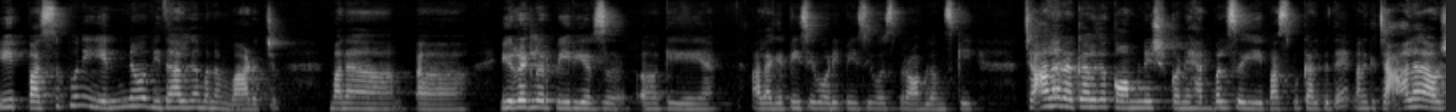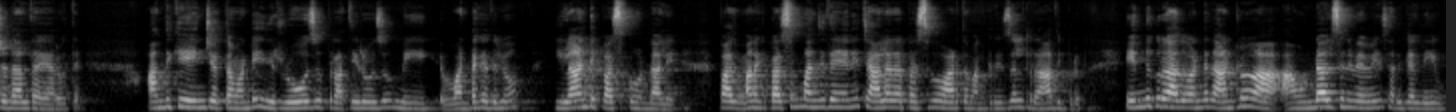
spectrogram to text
ఈ పసుపుని ఎన్నో విధాలుగా మనం వాడచ్చు. మన ఇర్రెగ్యులర్ పీరియడ్స్కి అలాగే పీసీఓడి పీసీఓస్ ప్రాబ్లమ్స్కి చాలా రకాలుగా కాంబినేషన్ కొన్ని హెర్బల్స్ ఈ పసుపు కలిపితే మనకి చాలా ఔషధాలు తయారవుతాయి. అందుకే ఏం చెప్తామంటే ఇది రోజు ప్రతిరోజు మీ వంటగదిలో ఇలాంటి పసుపు ఉండాలి. ప- మనకి పసుపు మంచిదే అని చాలా పసుపు వాడతాం. మనకి రిజల్ట్ రాదు ఇప్పుడు. ఎందుకు రాదు అంటే దాంట్లో ఆ- ఉండాల్సినవి ఏమీ సరిగ్గా లేవు.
